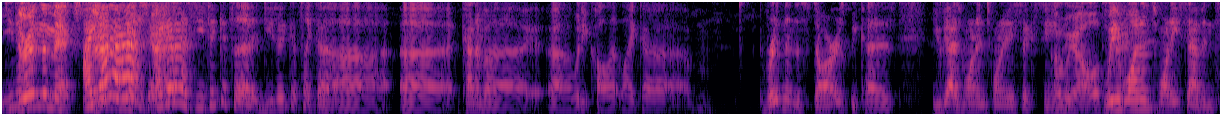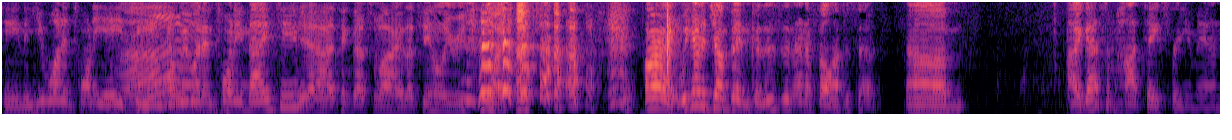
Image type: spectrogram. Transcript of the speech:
You know, They're in the mix. I They're gotta in the mix, ask. I gotta ask. Do you think it's a? Do you think it's like a, uh, uh, kind of a uh, what do you call it? Like um, written in the stars because you guys won in 2016. Oh, we got we won in 2017. You won in 2018, and we Ah. won in 2019. Yeah, I think that's why. That's the only reason why. All right, we got to jump in because this is an NFL episode. Um, I got some hot takes for you, man,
